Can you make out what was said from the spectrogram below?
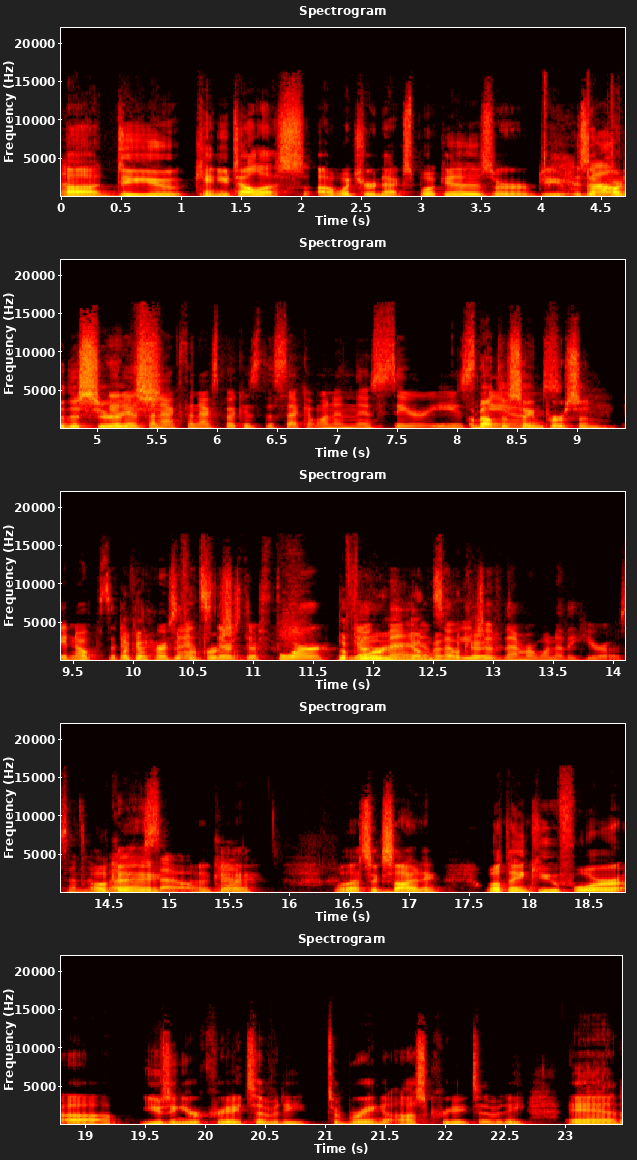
Uh, do you? Can you tell us uh, what your next book is, or do you? Is it Well, part of this series? It is the next. The next book is the second one in this series. about the same person. It nope, it's a different Okay, person. different It's, There's person. there's four, The young four men, young and men, so each of them are one of the heroes in the Okay. book. So okay. yeah. Well, that's exciting. Well, thank you for uh, using your creativity to bring us creativity, and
